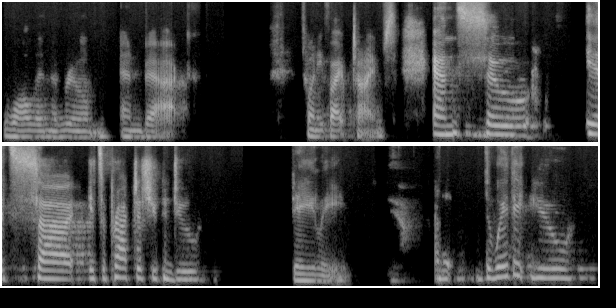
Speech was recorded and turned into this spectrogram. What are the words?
wall in the room and back 25 times. And so it's uh, it's a practice you can do daily. Yeah. And it, the way that you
